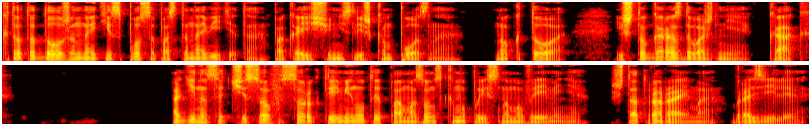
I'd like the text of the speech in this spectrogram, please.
Кто-то должен найти способ остановить это, пока еще не слишком поздно. Но кто? И что гораздо важнее, как? 11 часов 43 минуты по амазонскому поясному времени. Штат Рорайма, Бразилия.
